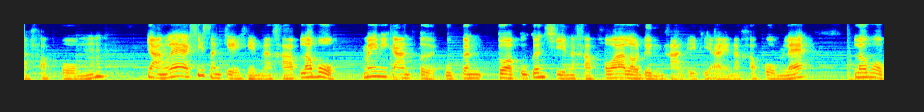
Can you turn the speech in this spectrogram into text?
นะครับผมอย่างแรกที่สังเกตเห็นนะครับ ระบบไม่มีการเปิด Google ตัว Google Sheet นะครับ เพราะว่าเราดึงผ่าน API นะครับผมและ ระบบ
